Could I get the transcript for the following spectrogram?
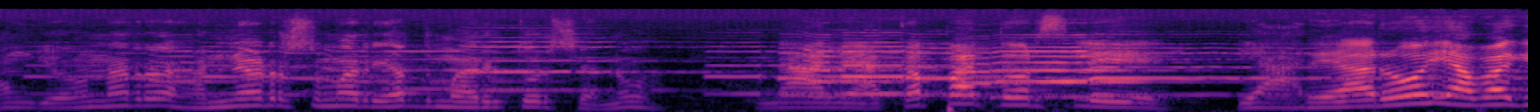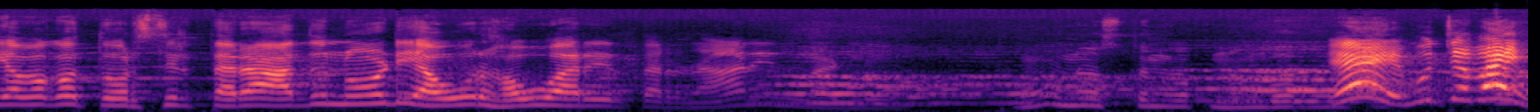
ಅವ್ಗೆ ಯಾವನಾರ ಹನ್ನೆರಡರ ಸುಮಾರು ಎದ್ದು ಮಾರಿ ತೋರಿಸ್ಯಾನು. ನಾನು ಯಾಕಪ್ಪ ತೋರಿಸ್ಲಿ? ಯಾರ್ಯಾರೋ ಯಾವಾಗ ಯಾವಾಗ ತೋರಿಸಿರ್ತಾರ ಅದು ನೋಡಿ ಅವ್ರು ಹೌವಾರ ಇರ್ತಾರ. ನಾನೇನ್ ಮಾಡ್ಲಿ? ಫೋನ್ ಹಚ್ತಾನಪ್ಪ ನಂಬರ್. ಏಯ್ ಮುಚ್ಚ ಬಾಯ್.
